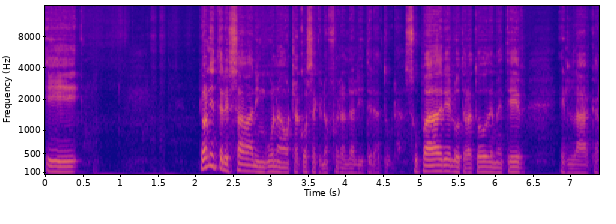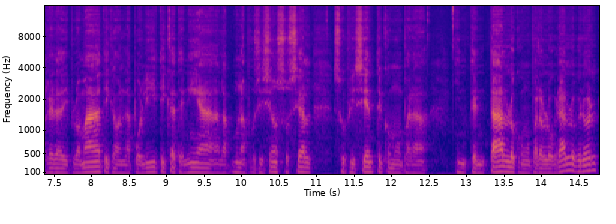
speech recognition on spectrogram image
Y no le interesaba ninguna otra cosa que no fuera la literatura. Su padre lo trató de meter en la carrera diplomática o en la política, tenía una posición social suficiente como para intentarlo, como para lograrlo, pero él,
